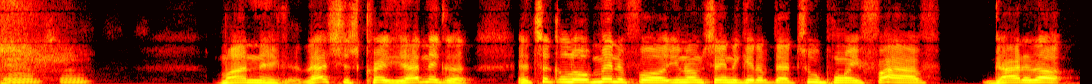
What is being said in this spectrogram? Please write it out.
Damn, son. My nigga, that's just crazy. That nigga, it took a little minute for you know what I'm saying to get up that two point five, got it up,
